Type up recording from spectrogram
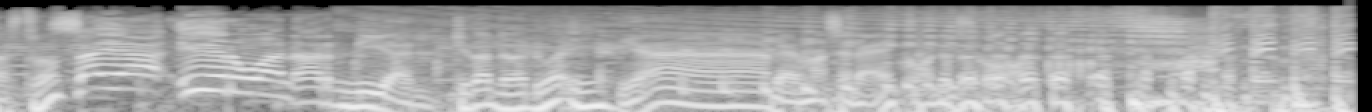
Sastro. Saya Irwan Ardian. Kita adalah dua i. Ya, dan masih ada Eko Disco. Eko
